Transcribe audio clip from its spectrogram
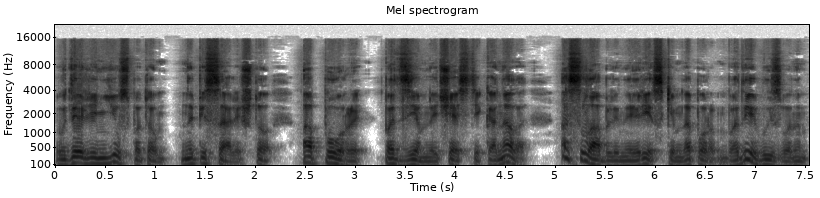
В Дерри Ньюс потом написали, что опоры подземной части канала, ослабленные резким напором воды, вызванным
